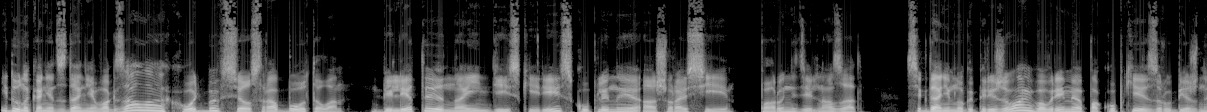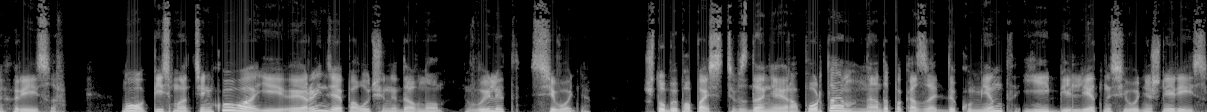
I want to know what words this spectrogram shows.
Иду, наконец, в здание вокзала, хоть бы все сработало. Билеты на индийский рейс, купленные аж в России пару недель назад. Всегда немного переживаю во время покупки зарубежных рейсов. Но письма от Тинькова и Air India получены давно. Вылет сегодня. Чтобы попасть в здание аэропорта, надо показать документ и билет на сегодняшний рейс.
